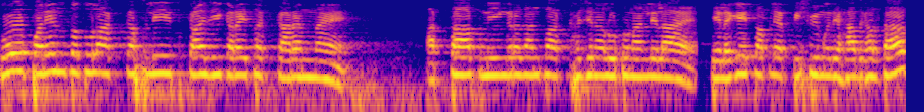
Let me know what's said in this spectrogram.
तोपर्यंत तुला कसलीच काळजी करायचं कारण नाही. आत्ताच मी इंग्रजांचा खजिना लुटून आणलेला आहे. ते लगेच आपल्या पिशवीमध्ये हात घालतात.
